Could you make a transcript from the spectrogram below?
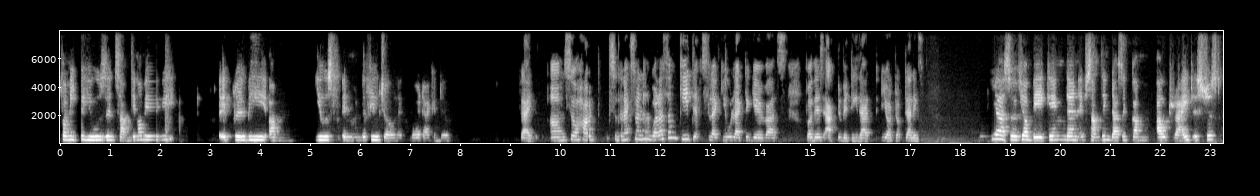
for me to use in something, or maybe it will be um, used in the future, like what I can do. Right. Um. So how? So the next one, what are some key tips like you like to give us for this activity that you're t- telling? Yeah, so if you're baking, then if something doesn't come out right, it's just,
